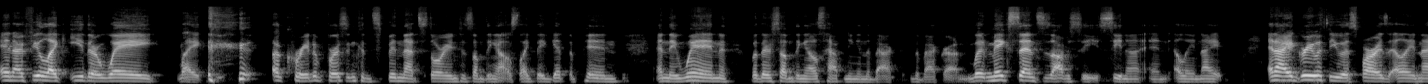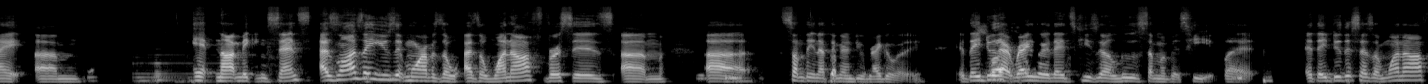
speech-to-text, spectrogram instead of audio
And I feel like either way, like a creative person could spin that story into something else. Like they get the pin and they win, but there's something else happening in the back the background. What makes sense is obviously Cena and LA Knight. And I agree with you as far as LA Knight um it not making sense as long as they use it more of as a as a one-off versus um uh something that they're going to do regularly. If they do that regularly, then he's going to lose some of his heat. But if they do this as a one-off,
